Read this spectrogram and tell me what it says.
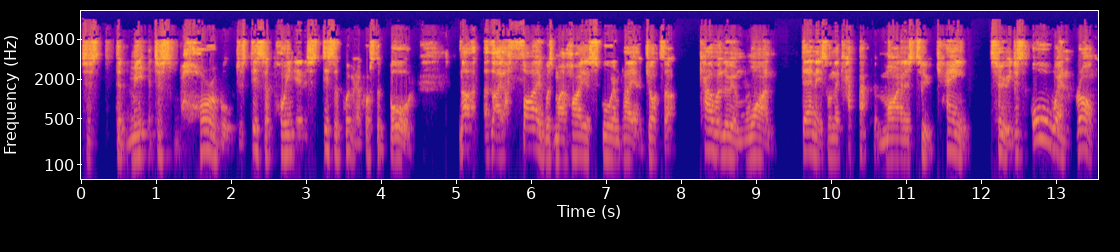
just admit just horrible, just disappointing. It's just disappointment across the board. Not like five was my highest scoring player, Jota. Calvert Lewin one. Dennis on the cap minus two. Kane two. It just all went wrong.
